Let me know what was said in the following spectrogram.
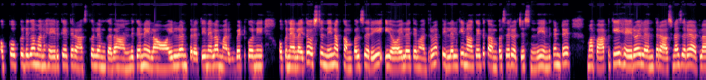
ఒక్కొక్కటిగా మన హెయిర్కి అయితే రాసుకోలేం కదా. అందుకనే ఇలా ఆయిల్లో ప్రతి నెల మరగబెట్టుకొని ఒక నెల అయితే వస్తుంది. నాకు కంపల్సరీ ఈ ఆయిల్ అయితే మాత్రం. పిల్లలకి నాకైతే కంపల్సరీ వచ్చేసింది. ఎందుకంటే మా పాపకి హెయిర్ ఆయిల్ ఎంత రాసినా సరే అట్లా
